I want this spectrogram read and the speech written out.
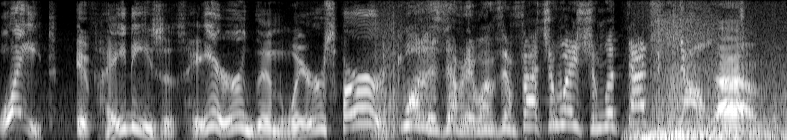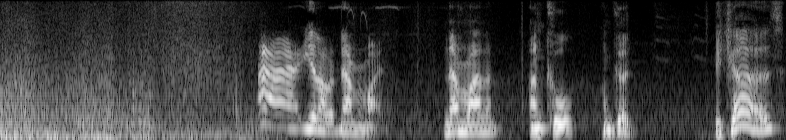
Wait, if Hades is here, then where's her? What is everyone's infatuation with that stone? Damn. Ah, you know what? Never mind. Never mind. I'm cool. I'm good. Because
